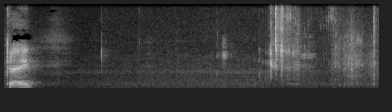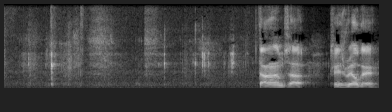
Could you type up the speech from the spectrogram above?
Okay. Thumbs up. Tastes real good.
